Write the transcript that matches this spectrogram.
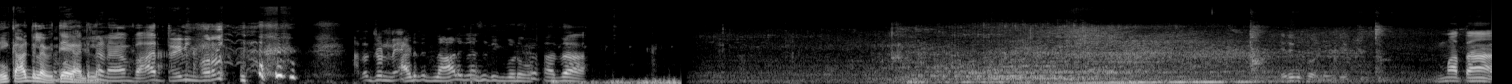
நீ காட்டல வித்தியா காட்டல. பார் ட்ரைனிங் போறோம். அத சொன்னேன். அடுத்து நாலு கிளாஸ் தூக்கி போடுவோம். அதான் எதுக்கு போகுது சும்மா தான்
